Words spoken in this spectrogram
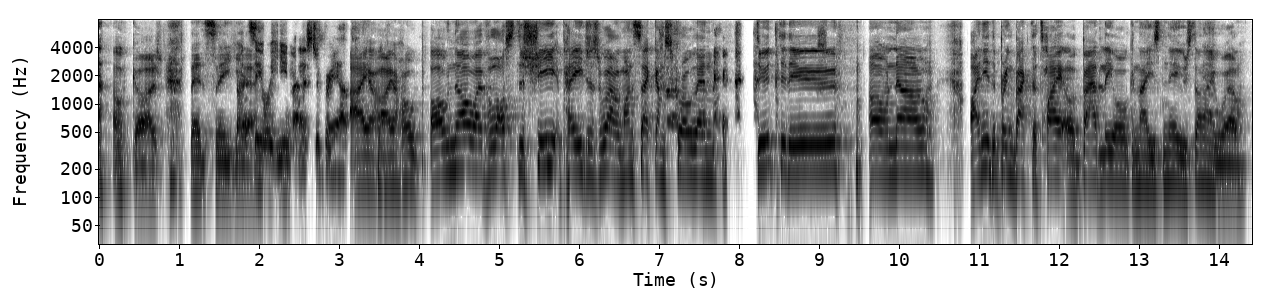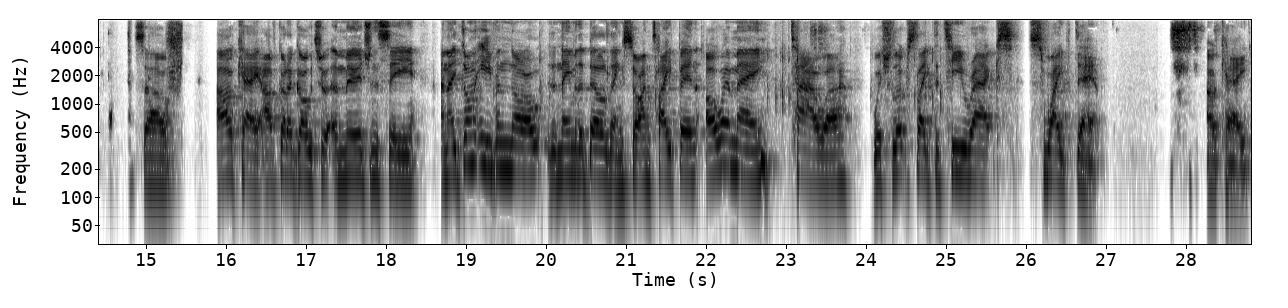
Oh gosh, let's see here. Let's see what you managed to bring up. I I hope. Oh no, I've lost the sheet page as well. One sec, I'm scrolling. do do do. Oh no, I need to bring back the title. Badly organized news, don't I? Will. So, okay, I've got to go to emergency, and I don't even know the name of the building. So I'm typing OMA Tower, which looks like the T Rex swiped it. Okay.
